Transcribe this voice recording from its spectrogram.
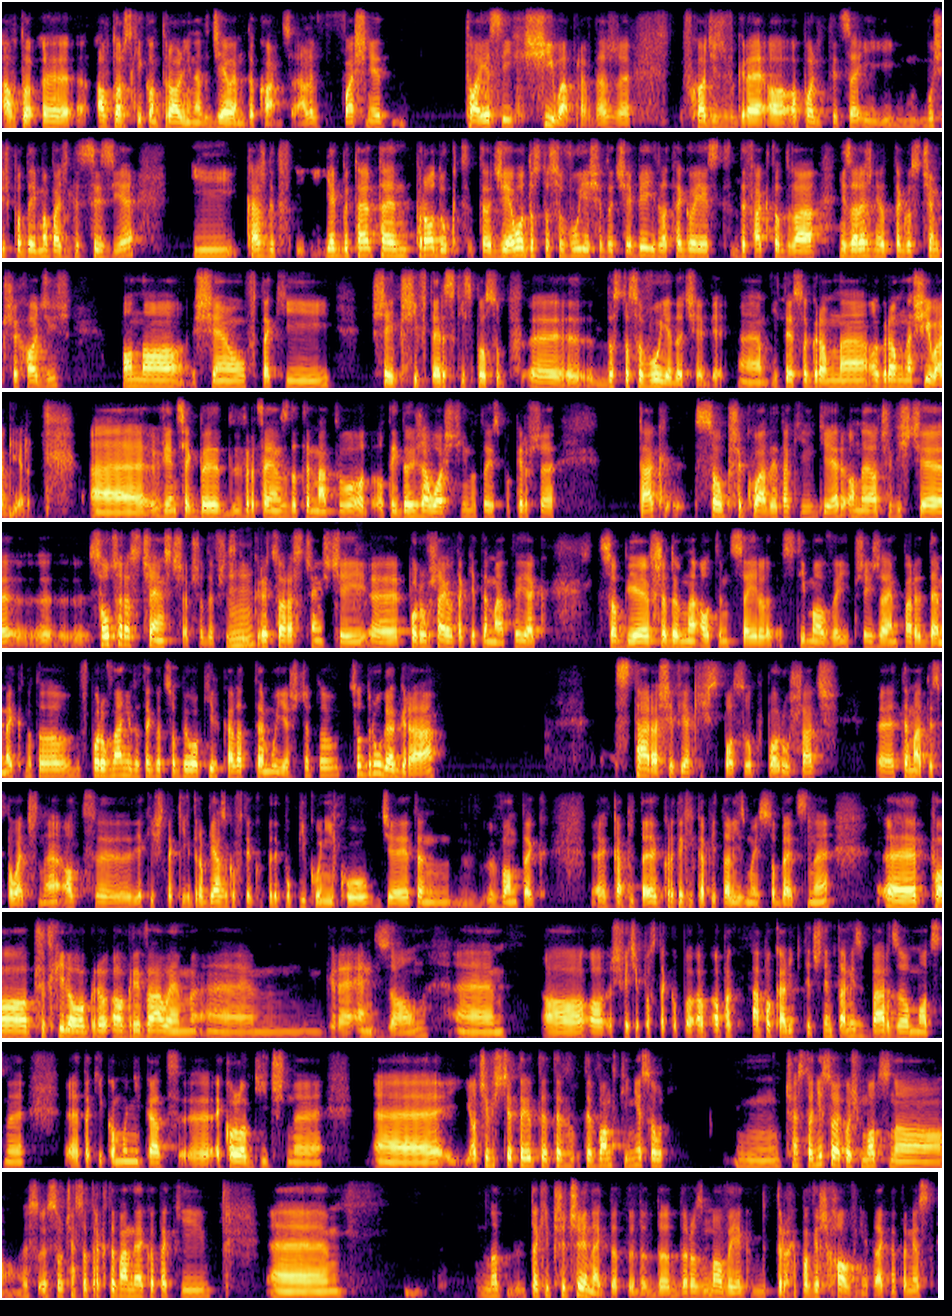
e, autorskiej kontroli nad dziełem do końca, ale właśnie to jest ich siła, prawda, że wchodzisz w grę o, o polityce i, i, musisz podejmować decyzje i każdy, jakby te, ten produkt, to dzieło dostosowuje się do ciebie i dlatego jest de facto dla, niezależnie od tego, z czym przychodzisz, ono się w taki shapeshifterski sposób e, dostosowuje do ciebie. E, I to jest ogromna, ogromna siła gier. E, więc jakby wracając do tematu o, o tej dojrzałości, no to jest po pierwsze tak, są przykłady takich gier. One oczywiście są coraz częstsze przede wszystkim. Mm. Gry coraz częściej poruszają takie tematy. Jak sobie wszedłem na Autumn Sale Steamowy i przejrzałem parę demek, no to w porównaniu do tego, co było kilka lat temu jeszcze, to co druga gra stara się w jakiś sposób poruszać e, tematy społeczne, od e, jakichś takich drobiazgów typu, typu pikuniku, gdzie ten wątek e, kapita krytyki kapitalizmu jest obecny. Po, przed chwilą ogrywałem grę Endzone o, o świecie postapokaliptycznym. Tam jest bardzo mocny taki komunikat ekologiczny. I oczywiście te, te, te wątki nie są często nie są jakoś mocno, są często traktowane jako taki no, taki przyczynek do, do, do, do rozmowy, jakby trochę powierzchownie, tak? Natomiast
